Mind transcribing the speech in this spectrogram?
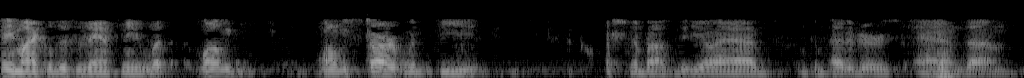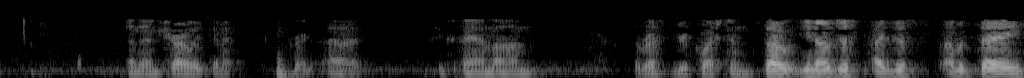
Hey, Michael, this is Anthony. Why don't we start with the question about video ads and competitors. Yeah. Um, Charlie can. Great. Uh, expand on the rest of your question. So, you know, just I just I would say,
